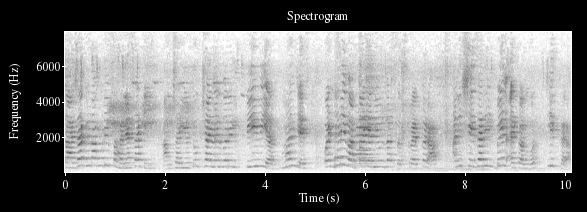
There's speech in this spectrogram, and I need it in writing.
ताज्या घडामोडी पाहण्यासाठी आमच्या यूट्यूब चॅनलवरील पी व्ही आर म्हणजेच पंढरी वार्ता या न्यूजला सबस्क्राईब करा आणि शेजारील बेल आयकॉनवर क्लिक करा.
